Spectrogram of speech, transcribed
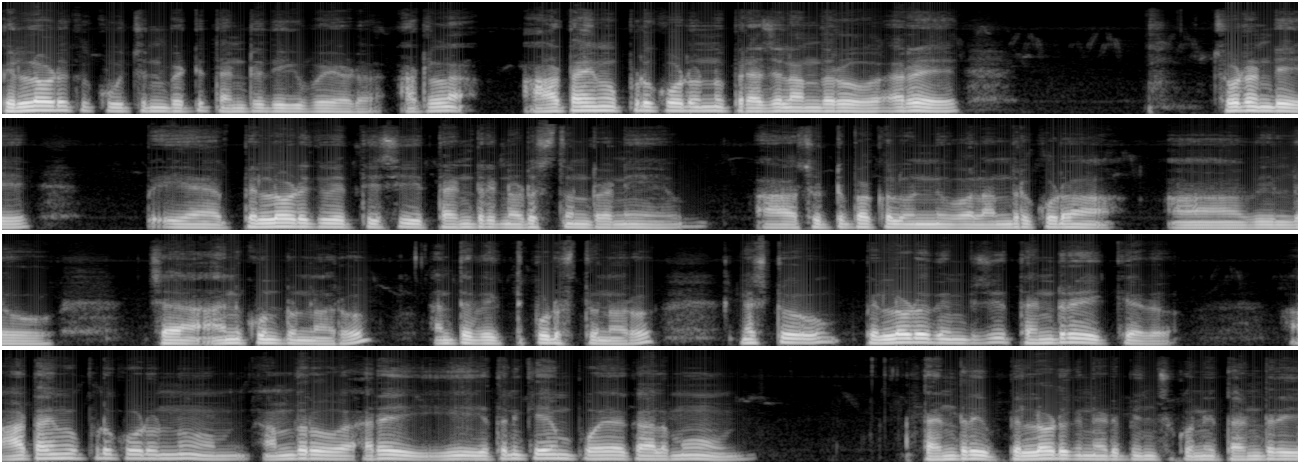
పిల్లోడికి కూర్చుని పెట్టి తండ్రి దిగిపోయాడు. అట్లా ఆ టైం అప్పుడు కూడా ఉన్న ప్రజలందరూ అరే చూడండి పిల్లోడికి తీసి తండ్రి నడుస్తుండ్రని ఆ చుట్టుపక్కల ఉన్న వాళ్ళందరూ కూడా వీళ్ళు చ అనుకుంటున్నారు. అంతే వ్యక్తి పొడుస్తున్నారు. నెక్స్ట్ పిల్లోడు దింపించి తండ్రి ఎక్కాడు. ఆ టైం అప్పుడు కూడాను అందరూ అరే ఈ ఇతనికి ఏం పోయే కాలము? తండ్రి పిల్లోడికి నడిపించుకొని తండ్రి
